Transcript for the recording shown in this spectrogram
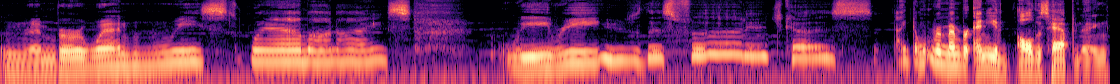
Remember when we swam on ice? We reuse this footage because I don't remember any of all this happening.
